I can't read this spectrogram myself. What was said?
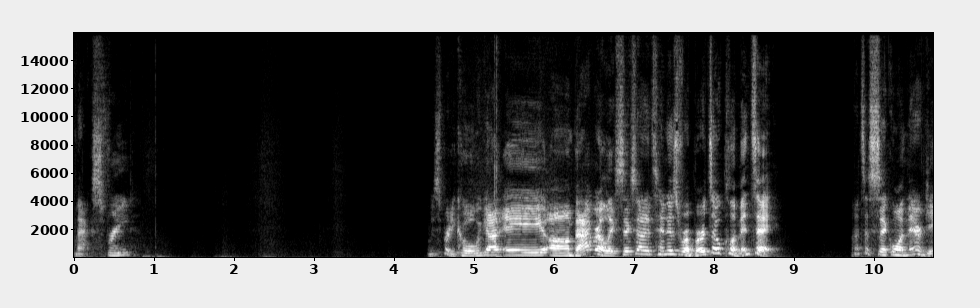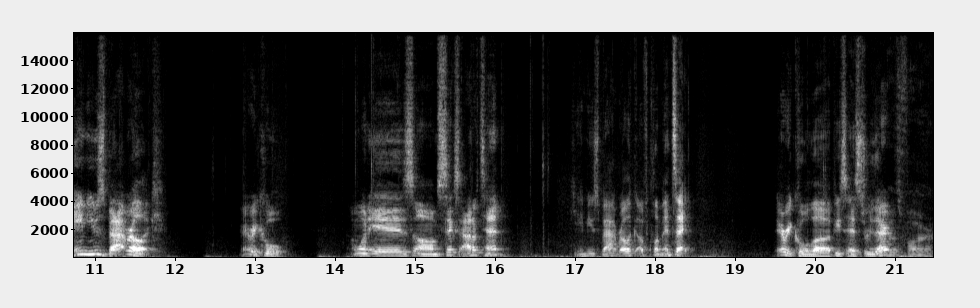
Max Fried. It's pretty cool. We got a um, Bat Relic. 6 out of 10 is Roberto Clemente. That's a sick one there. Game used Bat Relic. Very cool. That one is um, 6 out of 10. Game used Bat Relic of Clemente. Very cool uh, piece of history there. That's fire.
